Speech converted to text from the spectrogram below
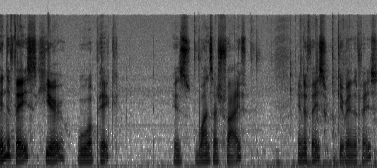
interface here we will pick is 1 slash 5 interface give interface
